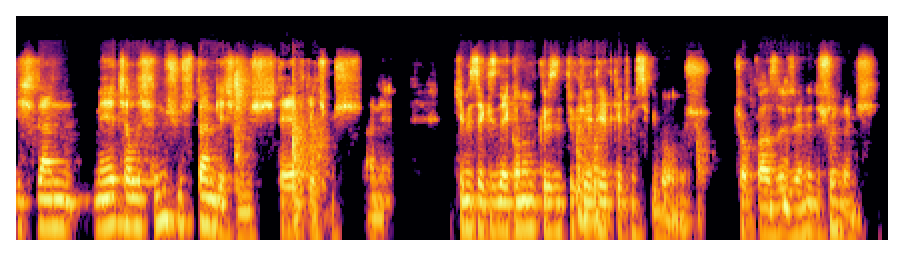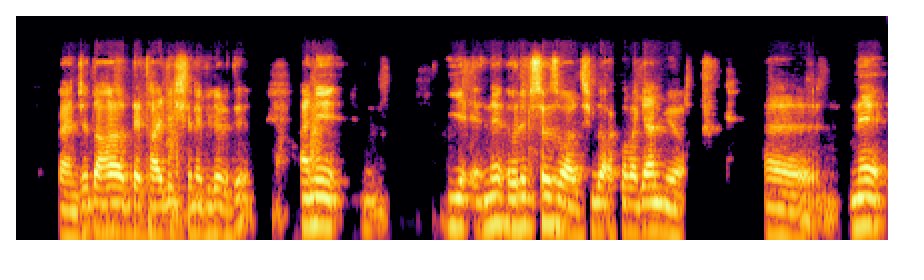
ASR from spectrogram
işlenmeye çalışılmış, üstten geçilmiş, teğet geçmiş. Hani 2008'de ekonomik krizin Türkiye'ye teğet geçmesi gibi olmuş. Çok fazla üzerine düşünmemiş. Bence daha detaylı işlenebilirdi. Hani ne öyle bir söz vardı şimdi aklıma gelmiyor. Ee, ne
